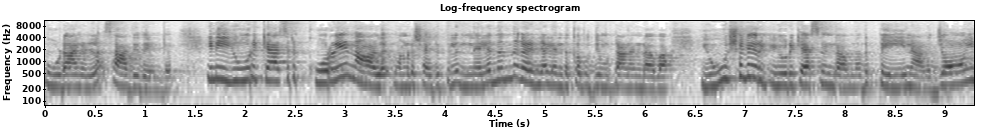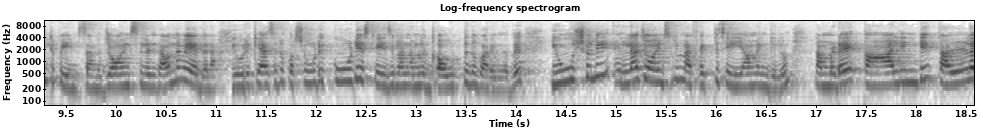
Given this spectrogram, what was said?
കൂടാനുള്ള സാധ്യതയുണ്ട്. ഇനി യൂറിക് ആസിഡ് കുറേ നാൾ നമ്മുടെ ശരീരത്തിൽ നിലനിന്ന് കഴിഞ്ഞാൽ എന്തൊക്കെ ബുദ്ധിമുട്ടാണ് ഉണ്ടാവുക? യൂഷ്വലി യൂറിക് ആസിഡ് ഉണ്ടാവുന്നത് പെയിനാണ് ജോയിന്റ് പെയിൻസ് ആണ്. ജോയിൻസിൽ ഉണ്ടാവുന്ന വേദന. യൂറിക് ആസിഡ് കുറച്ചും കൂടി കൂടിയ സ്റ്റേജിലാണ് നമ്മൾ ഗൗട്ട് എന്ന് പറയുന്നത്. യൂഷ്വലി എല്ലാ ജോയിൻസിലും എഫക്റ്റ് ചെയ്യാമെങ്കിലും നമ്മുടെ കാലിന്റെ തള്ള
